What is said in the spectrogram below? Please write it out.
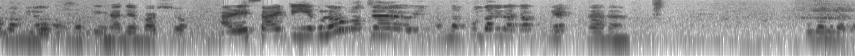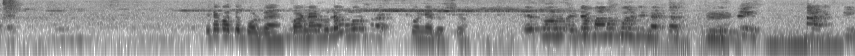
আপনার তিন হাজার পাঁচশো। তিন হাজার পাঁচশো। আর এই সাইড ইয়েগুলো হচ্ছে ওই আপনার ফুলদানি নেট হ্যাঁ হ্যাঁ। ফুলদানি রাখার এটা কত পড়বে? কর্নারগুলো? পনেরোশো এরপর এটা ভালো কোয়ালিটির ম্যাট্রেস। স্প্রিং হ্যাঁ স্প্রিং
